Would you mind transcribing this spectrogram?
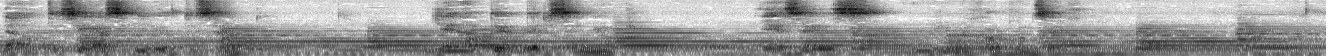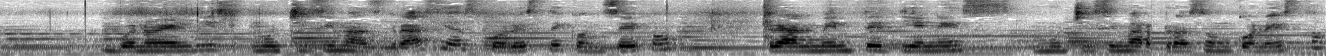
Ya no te sigas idiotizando. Llénate del Señor. Ese es mi mejor consejo. Bueno, Elvis, muchísimas gracias por este consejo. Realmente tienes muchísima razón con esto.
